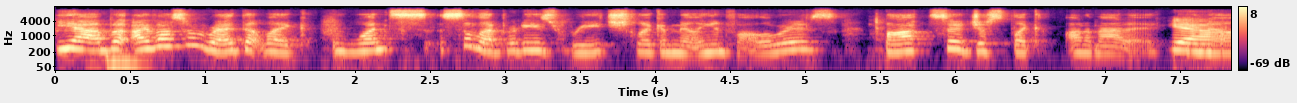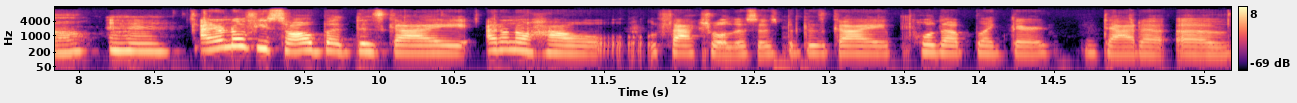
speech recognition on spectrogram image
Yeah, but I've also read that like once celebrities reach like a million followers, bots are just like automatic. Yeah. You know? hmm I don't know if you saw, but this guy, I don't know how factual this is, but this guy pulled up like their data of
